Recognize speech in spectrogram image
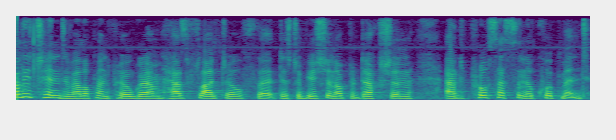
Value Chain Development Program has flagged off the distribution of production and processing equipment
